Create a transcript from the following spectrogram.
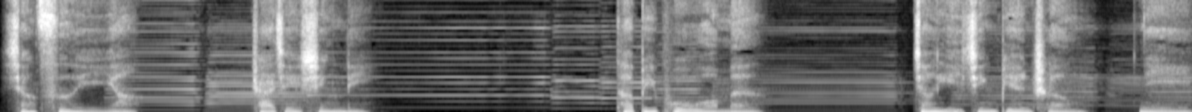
像刺一样扎进心里。它逼迫我们将已经变成你、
